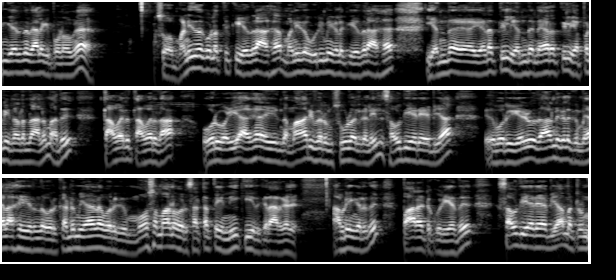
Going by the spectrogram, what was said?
இங்கேருந்து வேலைக்கு போனவங்க ஸோ மனித குலத்துக்கு எதிராக மனித உரிமைகளுக்கு எதிராக எந்த இடத்தில் எந்த நேரத்தில் எப்படி நடந்தாலும் அது தவறு தவறு தான் ஒரு வழியாக இந்த மாறி வரும் சூழல்களில் சவுதி அரேபியா ஒரு எழுபது ஆண்டுகளுக்கு மேலாக இருந்த ஒரு கடுமையான ஒரு மோசமான ஒரு சட்டத்தை நீக்கி இருக்கிறார்கள். அப்படிங்கிறது பாராட்டுக்குரியது. சவுதி அரேபியா மற்றும்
